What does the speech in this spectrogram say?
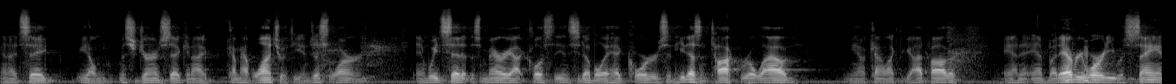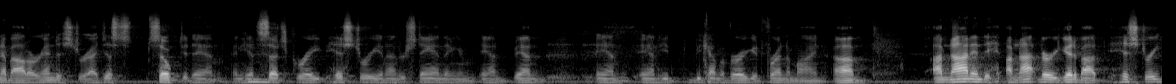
and I'd say, you know, Mr. Jernstedt, can I come have lunch with you and just learn? And we'd sit at this Marriott close to the NCAA headquarters, and he doesn't talk real loud, you know, kind of like the Godfather. And, and, but every word he was saying about our industry, I just soaked it in. And he had mm-hmm. such great history and understanding, and, and, and, and, he'd become a very good friend of mine. Um, I'm, not into, I'm not very good about history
